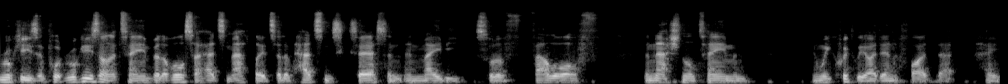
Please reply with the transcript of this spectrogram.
rookies and put rookies on a team, but I've also had some athletes that have had some success and, and maybe sort of fell off the national team. And, and we quickly identified that, hey,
